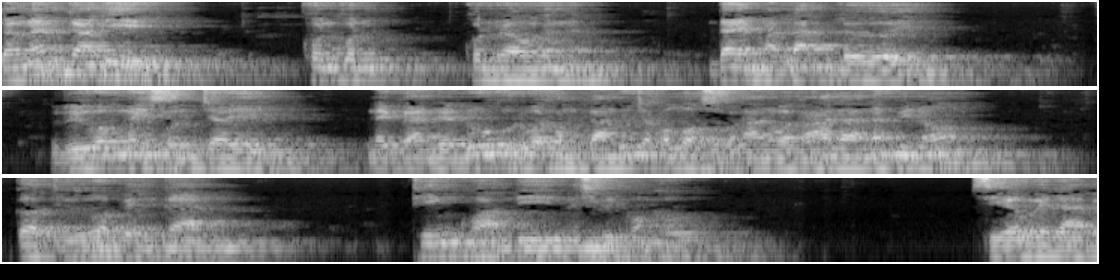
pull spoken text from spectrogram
ดังนั้นการที่คนคนคนเรานั้นได้มาละเลย หรือว่าไม่สนใจในการเรียนรู้หรือว่าทำการรู้จักอัลลอฮฺสุบฮานาวะตาลานั้นพี่น้อง ก็ถือว่าเป็นการ ทิ้งความดีในชีวิตของเขา เสียเวลาไป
